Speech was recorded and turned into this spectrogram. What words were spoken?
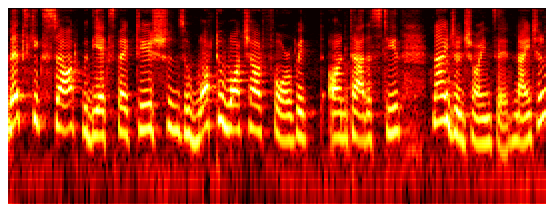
Let's kickstart with the expectations of what to watch out for with on Tata Steel. Nigel joins in. Nigel?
